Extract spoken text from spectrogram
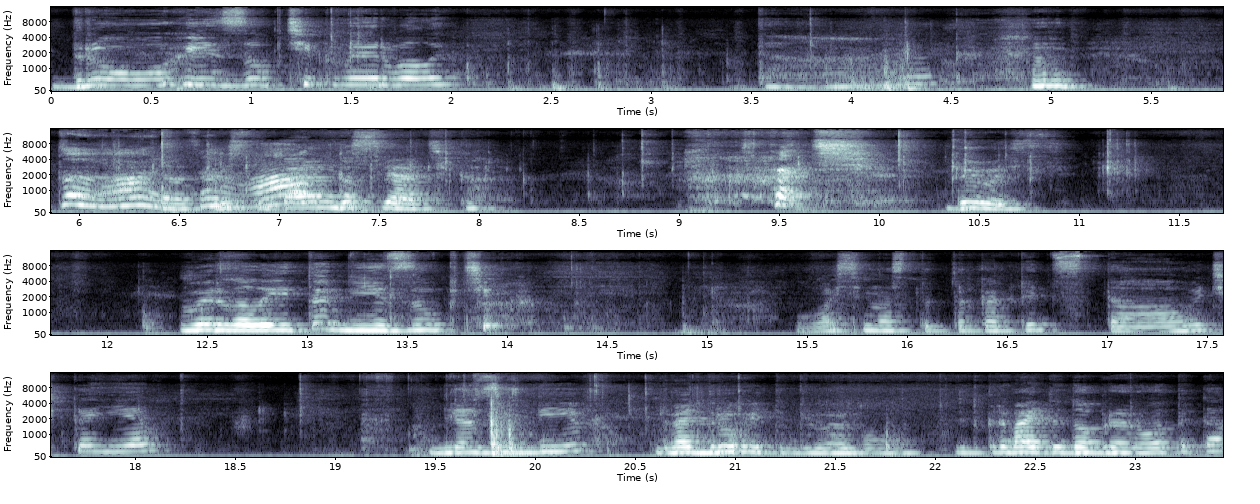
Другий зубчик вирвали. Так. Так, приступаємо до святика. Хач! Дивись. Вирвали і тобі зубчик. Ось у нас тут така підставочка є для зубів. Давай другий тобі вирвемо. Відкривайте добре ротика.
